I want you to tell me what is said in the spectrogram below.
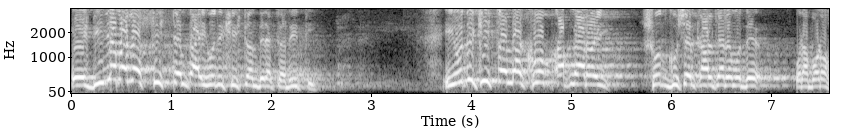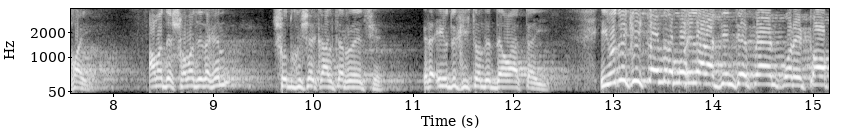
এই ডিজে বাজার সিস্টেমটা ইহুদি খ্রিস্টানদের একটা রীতি। ইহুদি খ্রিস্টানরা খুব আপনার ওই সুদ ঘুষের কালচারের মধ্যে ওরা বড় হয়। আমাদের সমাজে দেখেন, সুদ ঘুষের কালচার রয়েছে। এটা ইহুদি খ্রিস্টানদের দেওয়া একটাই। ইহুদি খ্রিস্টানদের মহিলারা জিন্সের প্যান্ট পরে, টপ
